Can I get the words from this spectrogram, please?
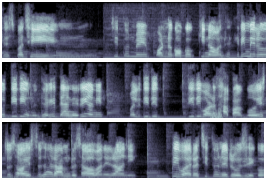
त्यसपछि चितवनमै पढ्न गएको किन भन्दाखेरि मेरो दिदी हुनुहुन्थ्यो कि त्यहाँनिर अनि मैले दिदी दिदीबाट थाहा पाएको यस्तो छ यस्तो छ राम्रो छ भनेर अनि त्यही भएर चितवनै रोजेको।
